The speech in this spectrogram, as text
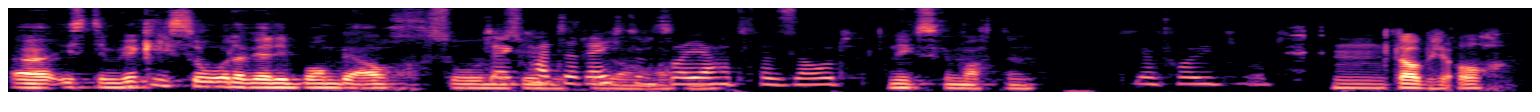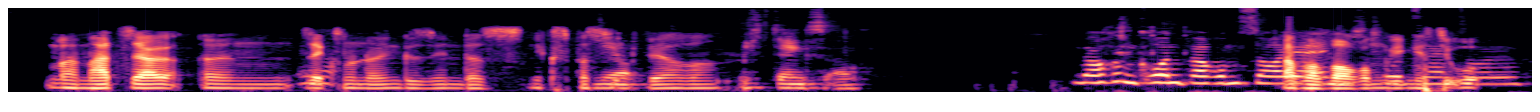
Äh, ist dem wirklich so oder wäre die Bombe auch so Jack so hatte recht und? Sawyer hat versaut. nichts gemacht dann. Ich war voll Idiot. Hm, Glaube ich auch. Man hat ja in Ja. 609 gesehen, dass nichts passiert Ja. wäre. Ich denk's auch. Noch ein Grund, warum Sawyer Aber warum tot ging jetzt sein die Uhr- soll.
